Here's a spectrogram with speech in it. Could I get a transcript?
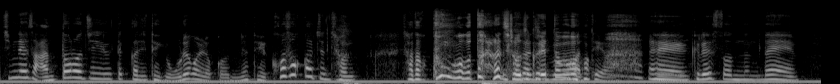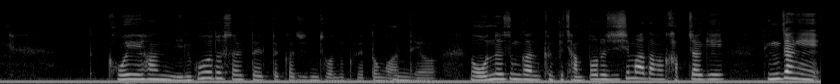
침대에서 안 떨어질 때까지 되게 오래 걸렸거든요. 되게 커서까지 전 자다가 쿵 하고 떨어져가지고. 저도 그랬던 것 같아요. 네, 네. 그랬었는데 거의 한 일곱 여덟 살 때 때까지는 저는 그랬던 것 음. 같아요. 그러니까 어느 순간 그렇게 잠버릇이 심하다가 갑자기 굉장히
